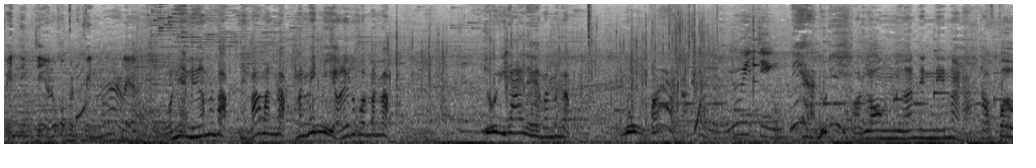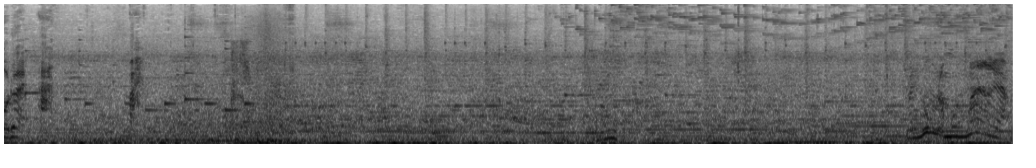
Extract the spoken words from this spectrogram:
ฟินจริงๆทุกคนมันฟินมากเลยอะโอ้โหเนี่ยเนื้อมันแบบเห็นว่ามันแบบมันไม่เหนียวเลยทุกคนมันแบบยุ่ยได้เลยมันมันแบบนุ่มมากอะ ยุ่ยจริง เนี่ยดูดิขอลองเนื้อเน้นๆหน่อยนะทัฟเฟิลด้วยอะไปอืมมันนุ่มละมุนมากเลยอะ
